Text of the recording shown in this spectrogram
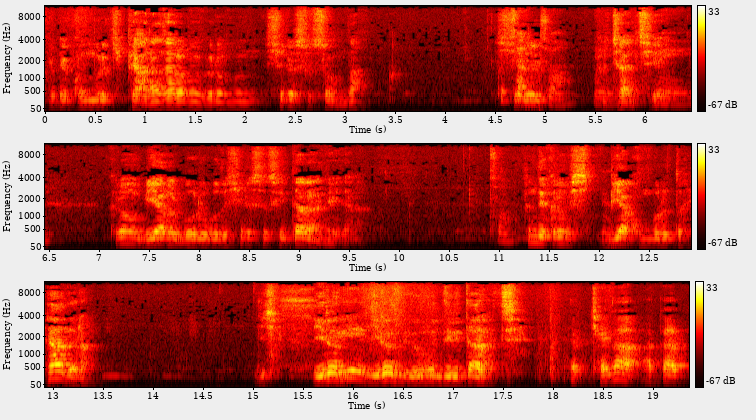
그렇게 공부를 깊이 안 한 사람은 그러면 시를 쓸 수 없나? 그렇지 시를- 않죠. 예. 그렇지 않지. 네. 그러면 미학을 모르고도 시를 쓸 수 있다는 얘기잖아. 그쵸. 근데 그럼 시- 미학 공부를 또 해야 되나? 이- 그게- 이런 의문들이 따랐지. 제가 아까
